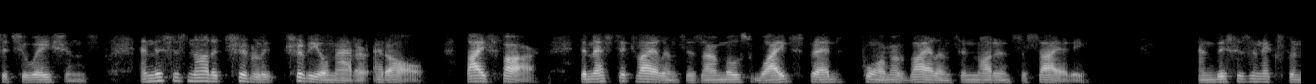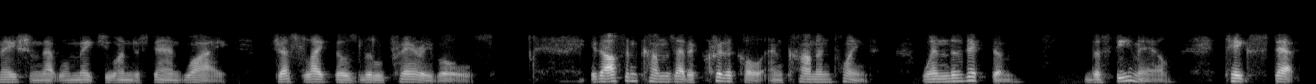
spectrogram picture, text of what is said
situations, and this is not a trivial matter at all. By far, domestic violence is our most widespread form of violence in modern society. And this is an explanation that will make you understand why, just like those little prairie voles. It often comes at a critical and common point when the victim, the female, takes steps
